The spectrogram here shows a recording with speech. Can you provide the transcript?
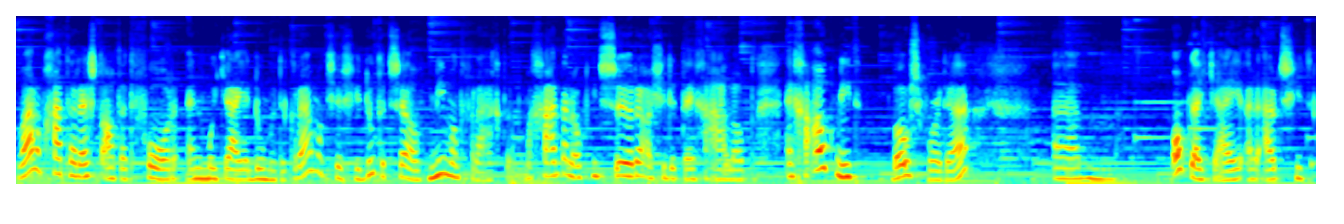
Waarom gaat de rest altijd voor en moet jij het doen met de kruimeltjes? Je doet het zelf, niemand vraagt het. Maar ga dan ook niet zeuren als je er tegenaan loopt. En ga ook niet boos worden, um, opdat jij eruit ziet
